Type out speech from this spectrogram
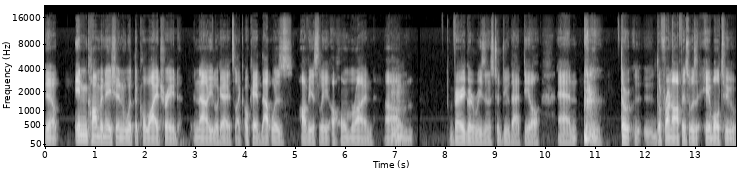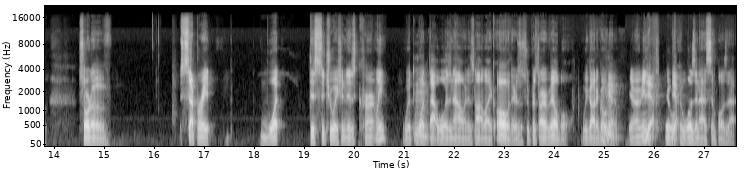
you know in combination with the Kawhi trade, now you look at it, it's like okay that was obviously a home run. Um, Very good reasons to do that deal, and the the front office was able to sort of separate what this situation is currently with Mhm. what that was now and it's not like oh there's a superstar available we got to go get Mhm. him you know what i mean Yeah, it, yeah. it wasn't as simple as that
